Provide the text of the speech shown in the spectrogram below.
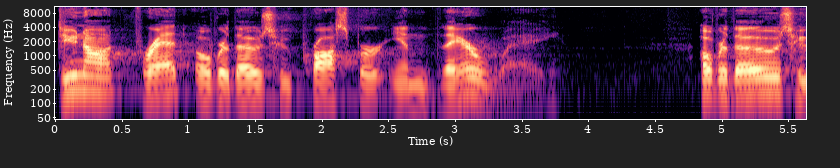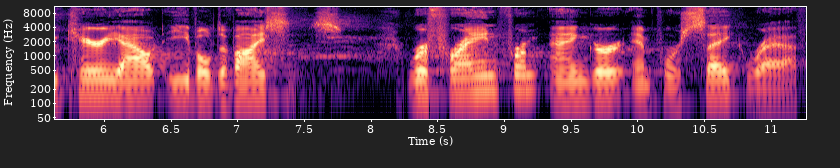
Do not fret over those who prosper in their way, over those who carry out evil devices. Refrain from anger and forsake wrath.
